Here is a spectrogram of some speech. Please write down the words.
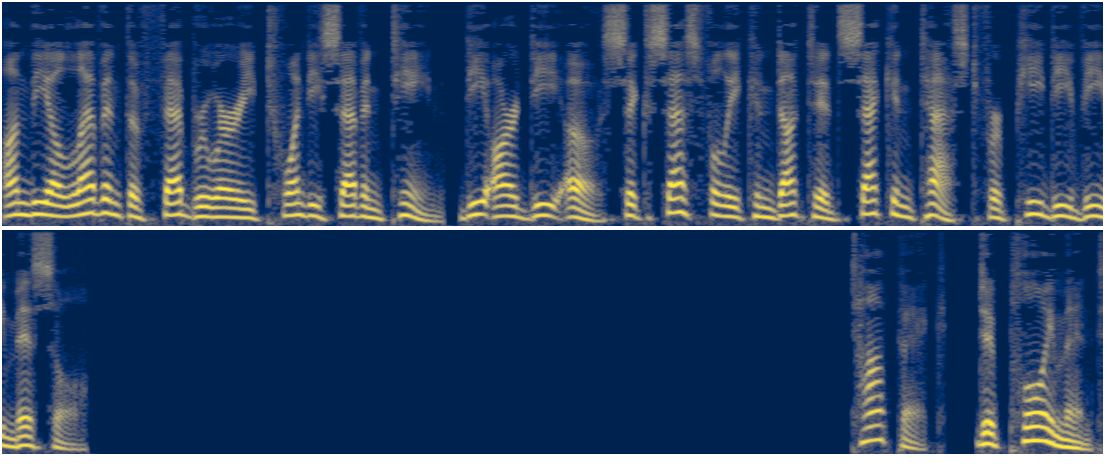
On the 11th of February 2017, DRDO successfully conducted second test for PDV missile. Topic: Deployment.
